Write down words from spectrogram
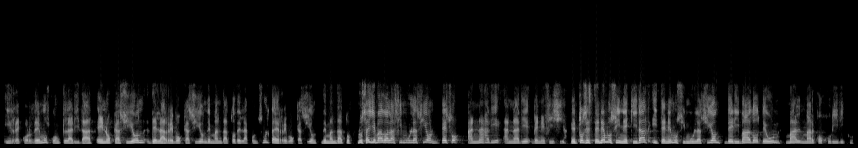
y recordemos con claridad, en ocasión de la revocación de mandato, de la consulta de revocación de mandato, nos ha llevado a la simulación. Eso a nadie, a nadie beneficia. Entonces tenemos inequidad y tenemos simulación derivado de un mal marco jurídico.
